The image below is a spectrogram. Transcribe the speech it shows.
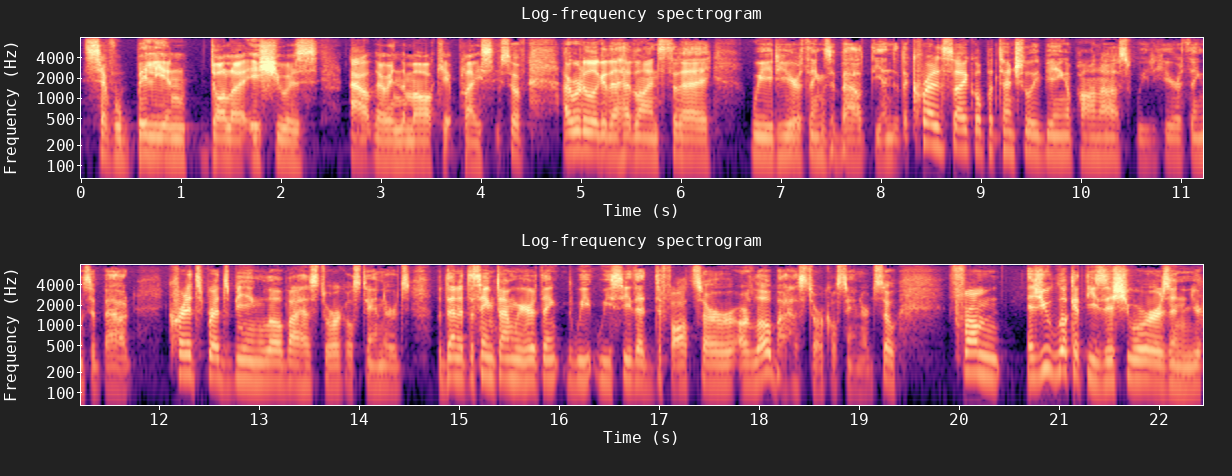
several billion dollar issuers out there in the marketplace. So if I were to look at the headlines today, we'd hear things about the end of the credit cycle potentially being upon us. We'd hear things about credit spreads being low by historical standards. But then at the same time, we hear think we, we see that defaults are, are low by historical standards. So from as you look at these issuers and you're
